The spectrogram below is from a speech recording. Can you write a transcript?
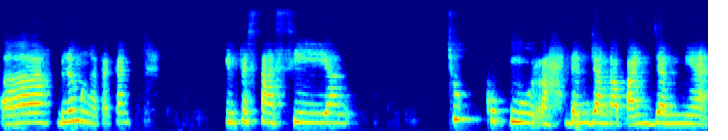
Uh, beliau mengatakan investasi yang cukup murah dan jangka panjangnya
